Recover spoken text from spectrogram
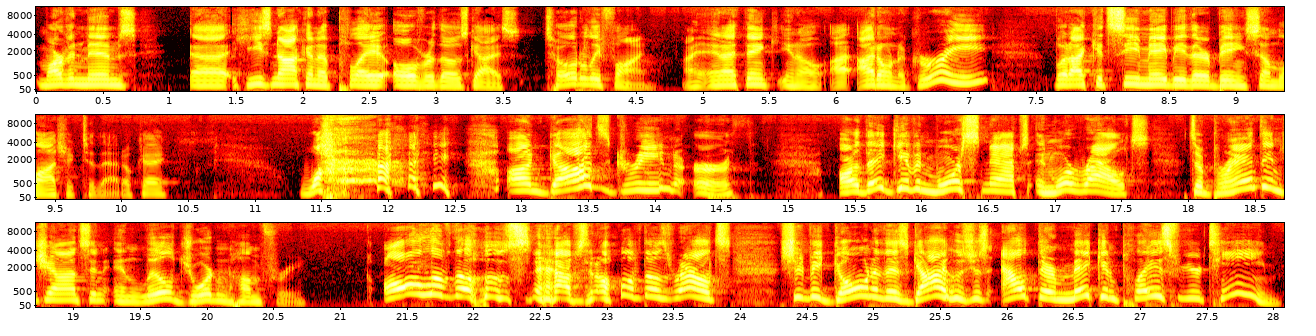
Marvin Mims. Uh, he's not going to play over those guys totally fine. I, and I think, you know, I, I don't agree, but I could see maybe there being some logic to that, okay? Why on God's green earth are they given more snaps and more routes to Brandon Johnson and Lil Jordan Humphrey? All of those snaps and all of those routes should be going to this guy who's just out there making plays for your team.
